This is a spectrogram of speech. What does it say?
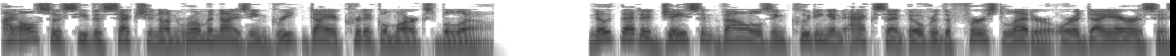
I also see the section on romanizing Greek diacritical marks below. Note that adjacent vowels including an accent over the first letter or a diaeresis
